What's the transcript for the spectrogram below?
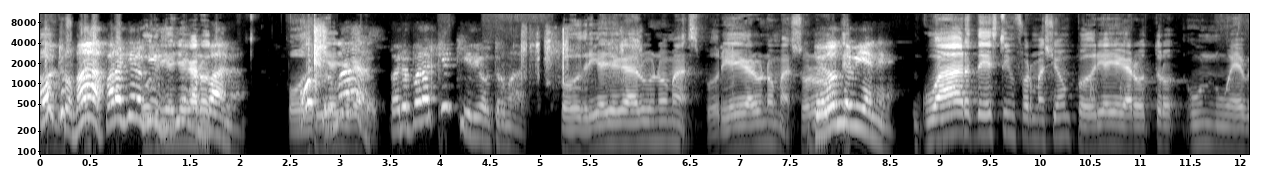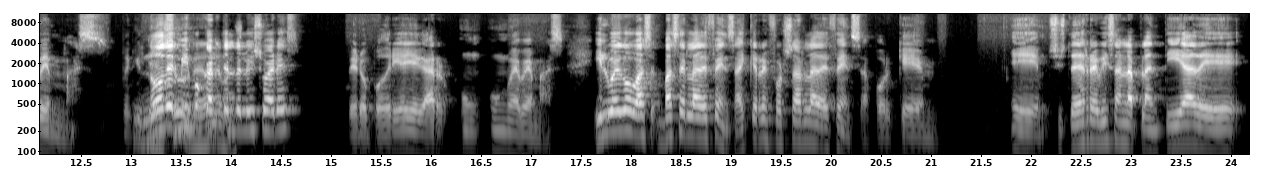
otro más, ¿para qué lo quiere llegar Campana? ¿Otro más? ¿Pero para qué quiere otro más? Podría llegar uno más, podría llegar uno más. ¿De dónde viene? Guarde esta información, podría llegar otro, un 9 más. No del mismo cartel de Luis Suárez, pero podría llegar un, un 9 más. Y luego va, a ser la defensa, hay que reforzar la defensa, porque eh, si ustedes revisan la plantilla de,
